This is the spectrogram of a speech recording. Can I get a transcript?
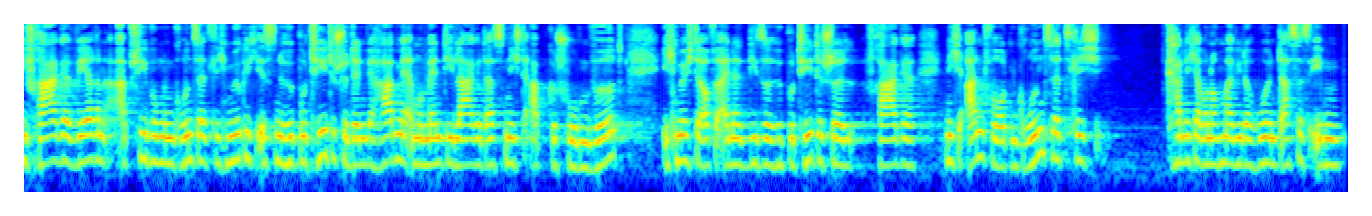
Die Frage, wären Abschiebungen grundsätzlich möglich, ist eine hypothetische, denn wir haben ja im Moment die Lage, dass nicht abgeschoben wird. Ich möchte auf eine diese hypothetische Frage nicht antworten. Grundsätzlich kann ich aber noch mal wiederholen, dass es eben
